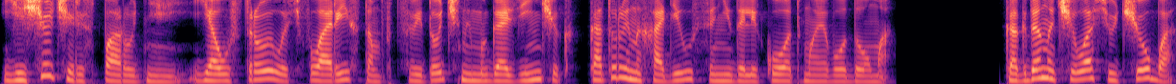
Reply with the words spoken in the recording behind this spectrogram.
Еще через пару дней я устроилась флористом в цветочный магазинчик, который находился недалеко от моего дома. Когда началась учеба,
